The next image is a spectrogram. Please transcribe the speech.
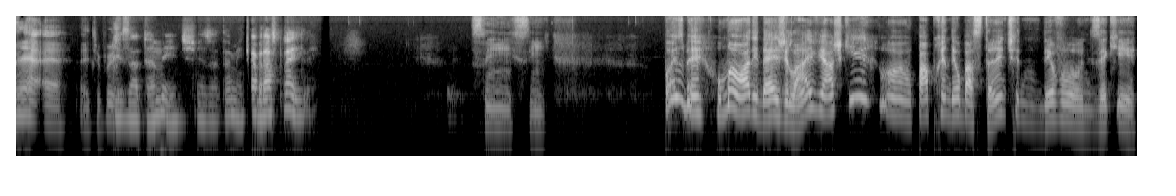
É, é, é tipo isso. Exatamente, exatamente. Um abraço para ele. Sim, sim. Pois bem, uma hora e dez de live, acho que o papo rendeu bastante. Devo dizer que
